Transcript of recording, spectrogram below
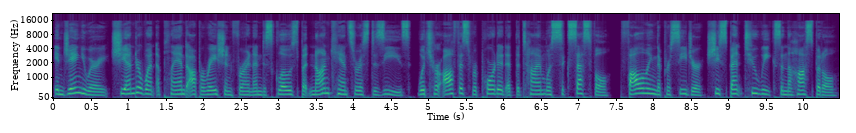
In January, she underwent a planned operation for an undisclosed but non-cancerous disease, which her office reported at the time was successful. Following the procedure, she spent two weeks in the hospital,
